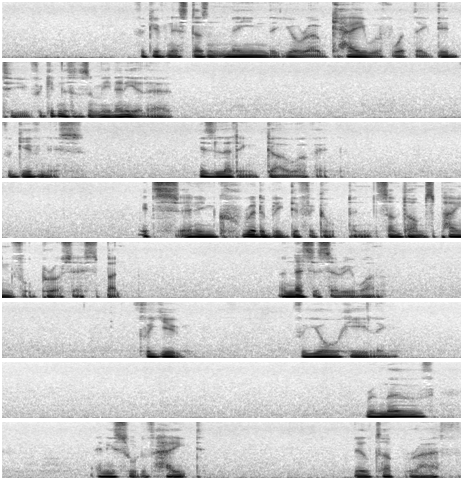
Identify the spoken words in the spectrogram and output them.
Forgiveness doesn't mean that you're okay with what they did to you. Forgiveness doesn't mean any of that. Forgiveness is letting go of it. It's an incredibly difficult and sometimes painful process, but a necessary one. For you, for your healing. Remove any sort of hate, built up wrath,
